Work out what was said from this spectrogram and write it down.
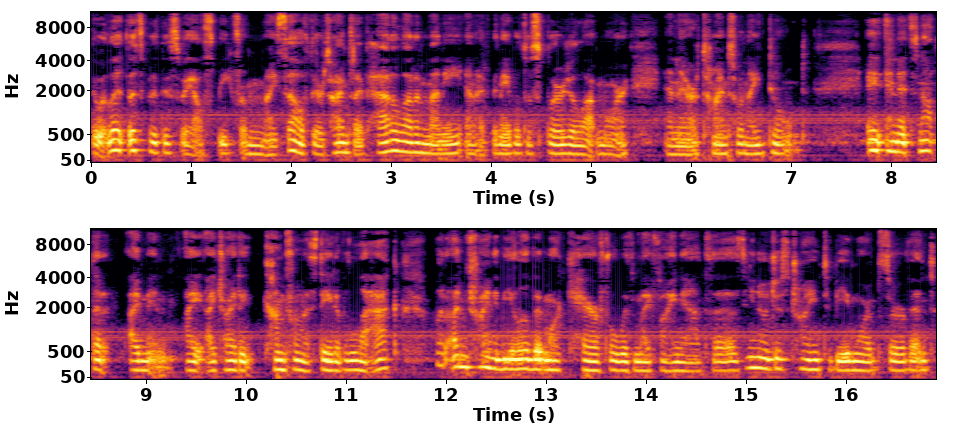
let, us put it this way, I'll speak from myself. There are times I've had a lot of money and I've been able to splurge a lot more, and there are times when I don't. And, and it's not that I'm in, I, I try to come from a state of lack, but I'm trying to be a little bit more careful with my finances, you know, just trying to be more observant,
